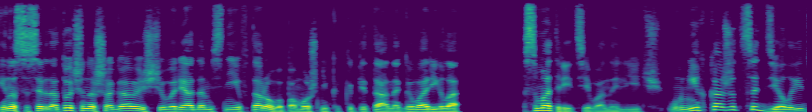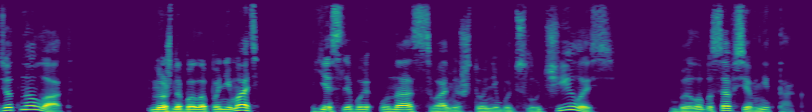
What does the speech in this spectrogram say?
и на сосредоточенно шагающего рядом с ней второго помощника капитана говорила «Смотрите, Иван Ильич, у них, кажется, дело идет на лад». Нужно было понимать, если бы у нас с вами что-нибудь случилось, было бы совсем не так.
